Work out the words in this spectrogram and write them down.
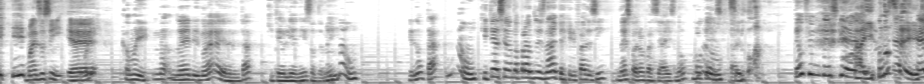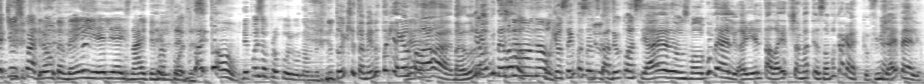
Mas assim, é. Calma aí. Não, não é ele, não é ele, tá? Que tem o Liam Neeson também? Não, Ele não tá? não. Que tem a cena da parada do Sniper que ele faz assim? Não é Esquadrão isso não? Qual que é Não, esse sei lá. Tem um filme desse que é. Aí eu não sei. É de um esquadrão também e ele é Sniper, mas foda-se. tá então. Depois eu procuro o nome do filme. Não tô aqui, também não tô querendo É. falar, ah, mas eu não lembro dele lá não. Não, não. Porque eu sei que o pessoal do. Esquadrão Classe A é uns malucos velhos. Aí ele tá lá e chama atenção pra caralho, porque o filme já é velho.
